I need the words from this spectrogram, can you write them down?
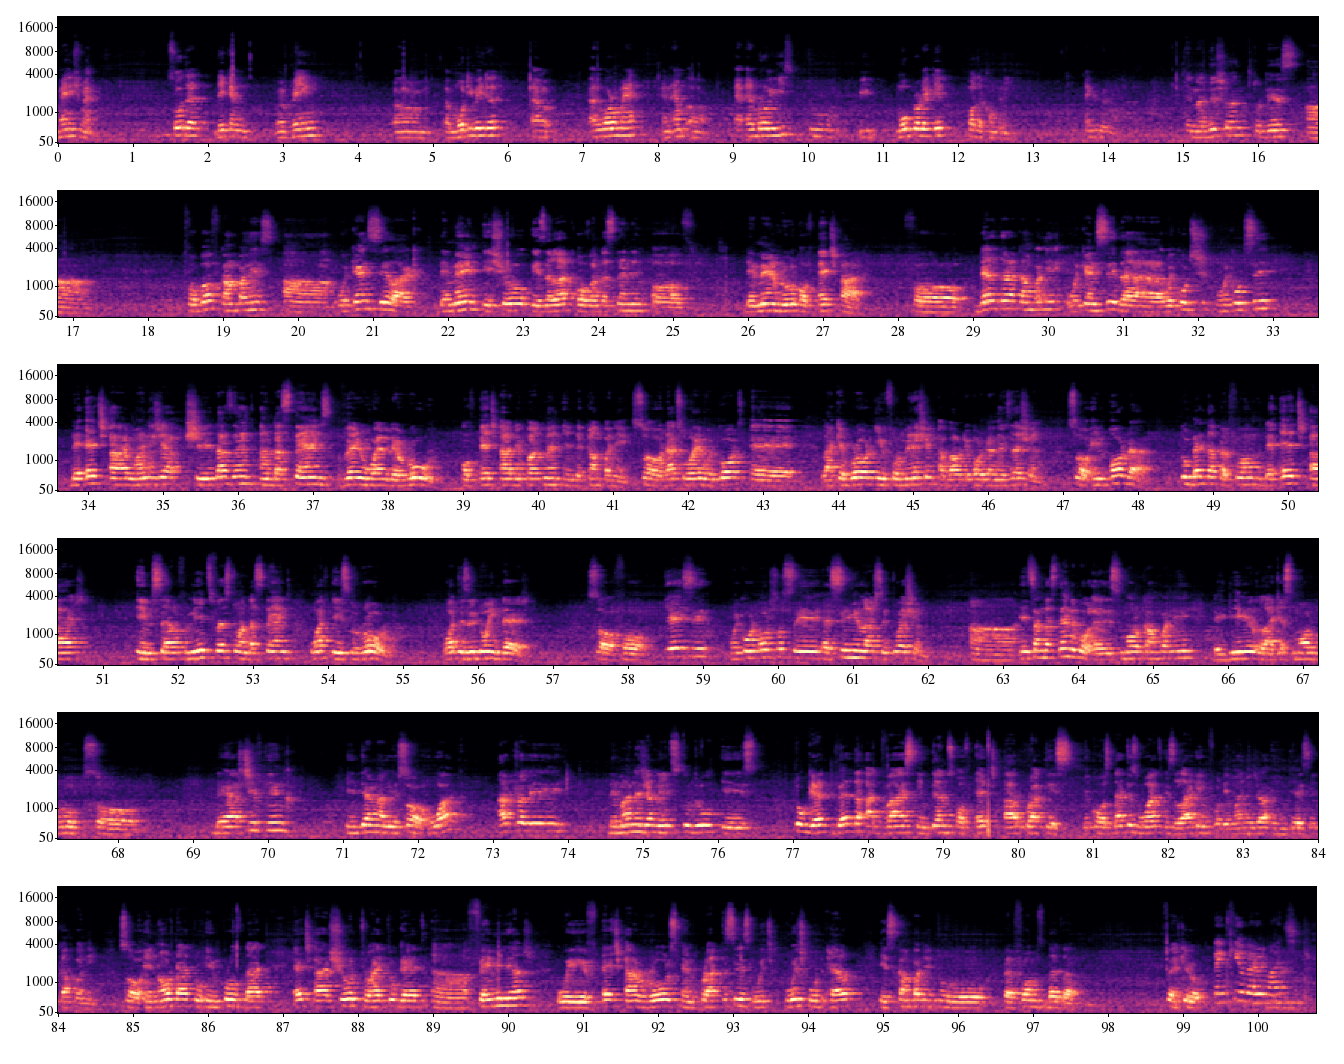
management so that they can uh, bring um, a motivated uh, environment and uh, employees to be more productive for the company. Thank you very much. In addition to this, uh, for both companies, uh, we can see like the main issue is a lack of understanding of the main role of HR. For Delta company, we can see that we could we could see the HR manager. She doesn't understand very well the role of HR department in the company. So that's why we got a like a broad information about the organization. So in order to better perform the HR himself needs first to understand what is the role, what is he doing there. So for KC, we could also see a similar situation. Uh, it's understandable, a small company, they deal like a small group, so they are shifting internally. So what actually the manager needs to do is to get better advice in terms of HR practice because that is what is lacking for the manager in KC company. So in order to improve that, HR should try to get uh, familiar with HR roles and practices which, which could help his company to perform better. Thank you. Thank you very much.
